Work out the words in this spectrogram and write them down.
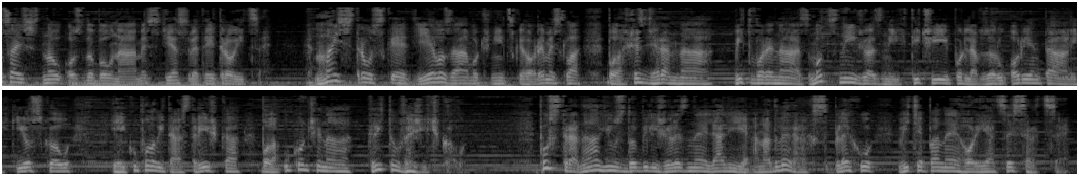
Ozajstnou ozdobou námestia Svetej Trojice. Majstrovské dielo zámočníckého remesla bola šesťhranná, vytvorená z mocných železných tyčí podľa vzoru orientálnych kioskov, jej kupolovitá striežka bola ukončená krytou vežičkou. Po stranách ju zdobili železné ľalie a na dverách z plechu vytepané horiace srdce –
